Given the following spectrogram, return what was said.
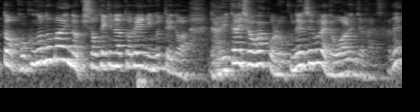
っと国語の場合の基礎的なトレーニングっていうのは大体小学校6年生ぐらいで終わるんじゃないですかね。はい、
